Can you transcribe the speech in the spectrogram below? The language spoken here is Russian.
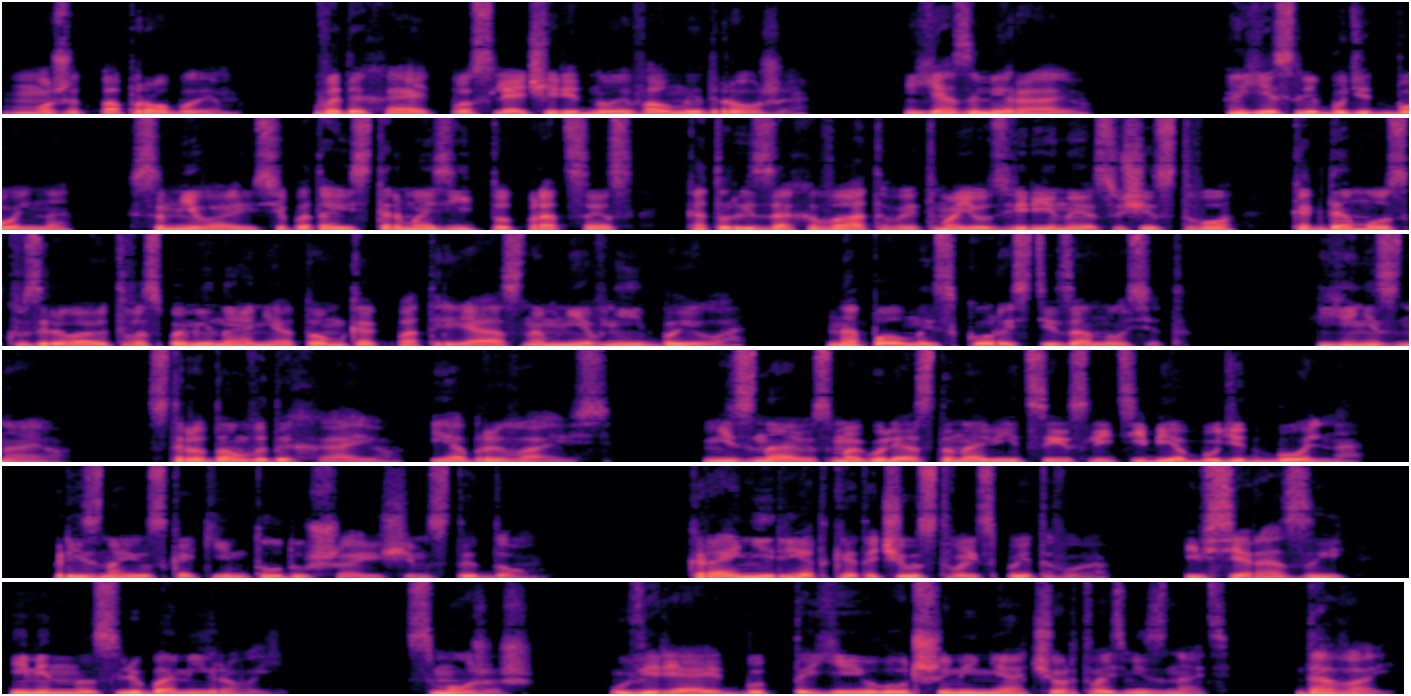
Может, попробуем? Выдыхает после очередной волны дрожи. Я замираю. А если будет больно, сомневаюсь и пытаюсь тормозить тот процесс, который захватывает мое звериное существо, когда мозг взрывают воспоминания о том, как потрясно мне в ней было. На полной скорости заносит. Я не знаю. С трудом выдыхаю и обрываюсь. Не знаю, смогу ли остановиться, если тебе будет больно. Признаю с каким-то удушающим стыдом. Крайне редко это чувство испытываю, и все разы именно с Любомировой. Сможешь. Уверяет, будто ей лучше меня, черт возьми, знать. Давай.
